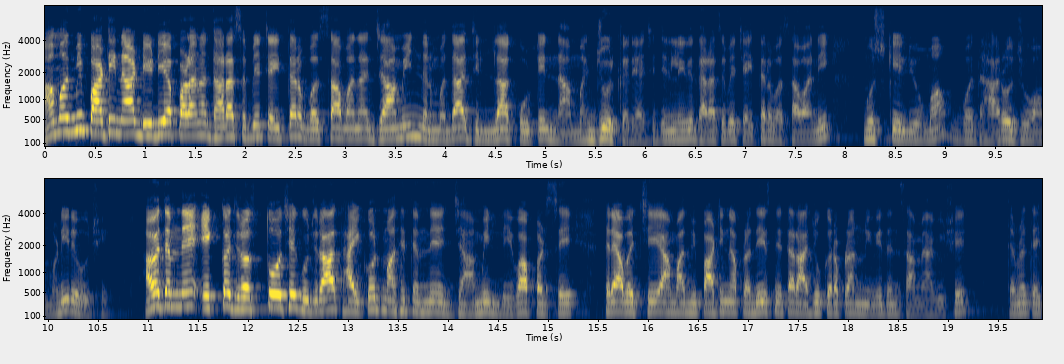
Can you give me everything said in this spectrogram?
આમ આદમી પાર્ટીના ડેડિયાપાડાના ધારાસભ્ય ચૈતર વસાવાના જામીન નર્મદા જિલ્લા કોર્ટે નામંજૂર કર્યા છે. જેને લઈને ધારાસભ્ય ચૈતર વસાવાની મુશ્કેલીઓમાં વધારો જોવા મળી રહ્યો છે. હવે તેમને એક જ રસ્તો છે. ગુજરાત હાઈકોર્ટમાંથી તેમને જામીન લેવા પડશે. ત્યારે આ વચ્ચે આમ આદમી પાર્ટીના પ્રદેશ નેતા રાજુ કરપડાનું નિવેદન સામે આવ્યું છે. તેમણે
